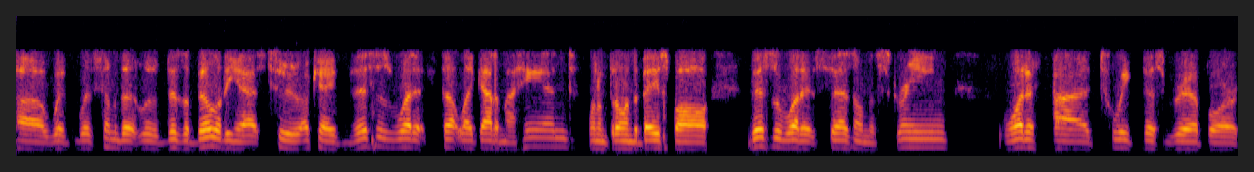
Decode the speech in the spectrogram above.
uh, with with some of the with visibility as to okay, this is what it felt like out of my hand when I'm throwing the baseball. This is what it says on the screen. What if I tweak this grip or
